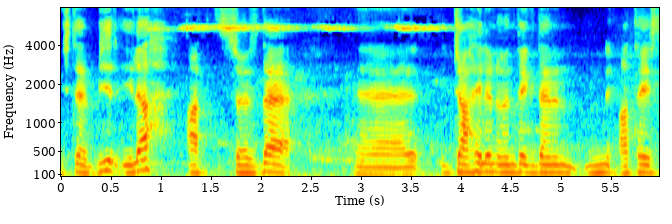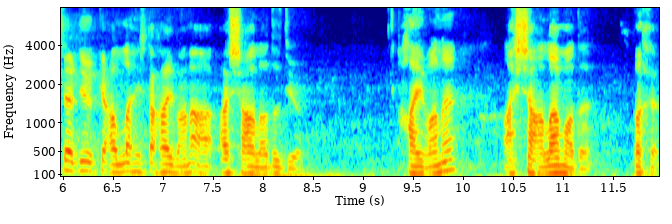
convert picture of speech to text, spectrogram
işte bir ilah at- sözde eee cahilin önde giden ateistler diyor ki Allah işte hayvanı aşağıladı diyor. Hayvanı aşağılamadı. Bakın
